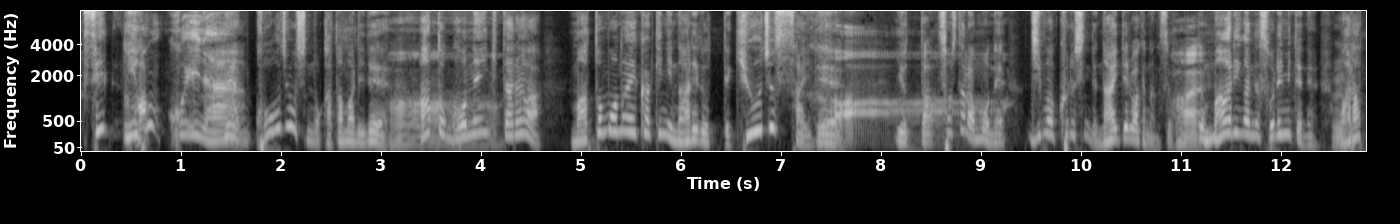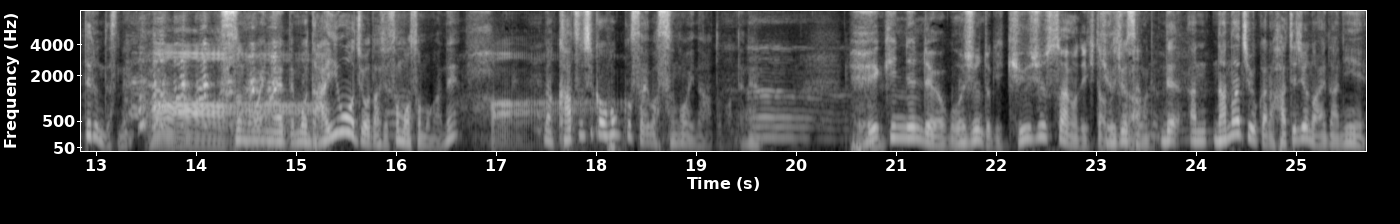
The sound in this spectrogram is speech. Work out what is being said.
せ日かっ本、こいいね。ね、向上心の塊で、あと5年生きたら、まともな絵描きになれるって90歳で言った。そしたらもうね、自分は苦しんで泣いてるわけなんですよ。はいでも周りがね、それ見てね、笑ってるんですね。すごいねって、もう大往生だし、そもそもがね。なんか葛飾北斎はすごいなと思ってね。平均年齢が50の時90歳まで生きたんです90か歳まで。で、あの70から80の間に、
